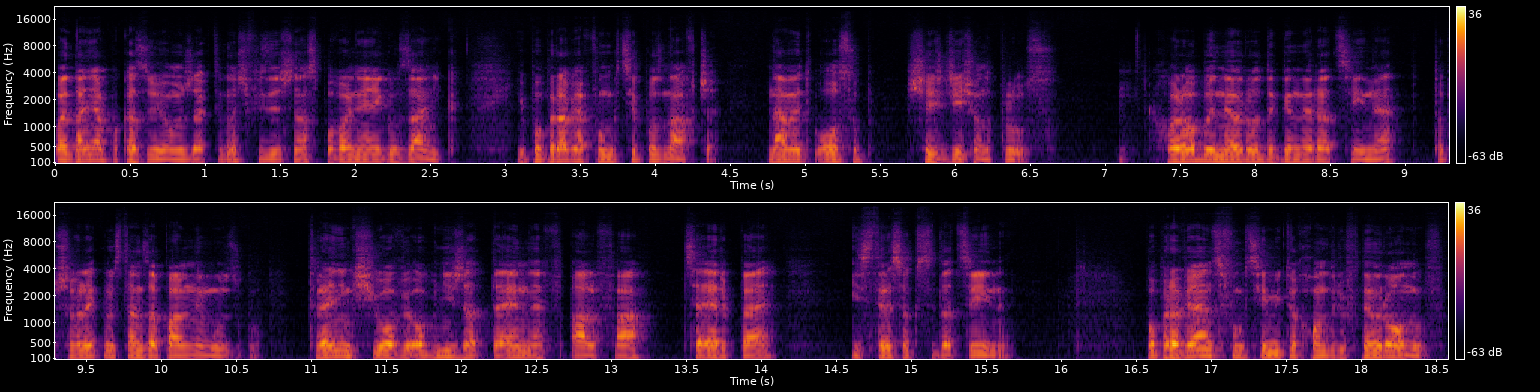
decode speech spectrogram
Badania pokazują, że aktywność fizyczna spowalnia jego zanik i poprawia funkcje poznawcze, nawet u osób 60+. Choroby neurodegeneracyjne to przewlekły stan zapalny mózgu. Trening siłowy obniża TNF-alfa, CRP i stres oksydacyjny, poprawiając funkcję mitochondriów neuronów.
